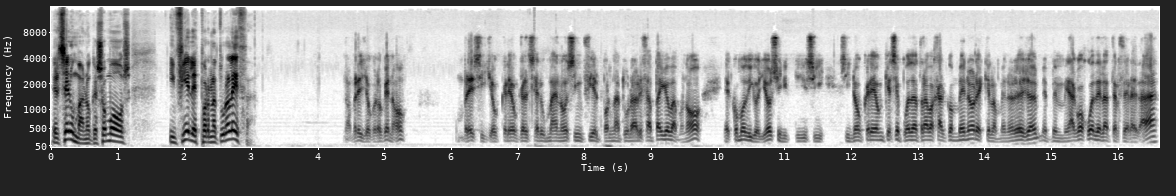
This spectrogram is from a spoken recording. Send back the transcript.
el ser humano, que somos infieles por naturaleza. No, hombre, yo creo que no. Hombre, si yo creo que el ser humano es infiel por naturaleza, para que vamos, no. Es como digo yo, si, si, si no creo en que se pueda trabajar con menores, que los menores me- me hago juez de la tercera edad.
